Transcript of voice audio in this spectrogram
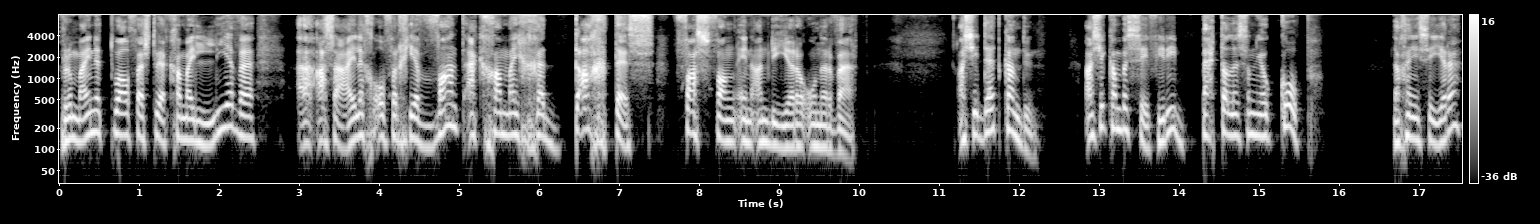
Romeine 12 vers 2, ek gaan my lewe uh, as 'n heilige offer gee want ek gaan my gedagtes vasvang en aan die Here onderwerp. As jy dit kan doen, as jy kan besef hierdie battle is in jou kop, dan gaan jy sê, "Here,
